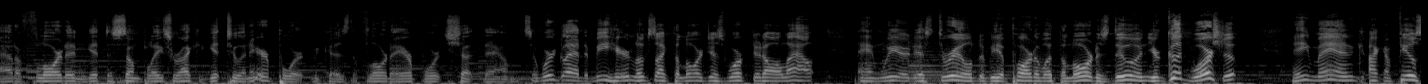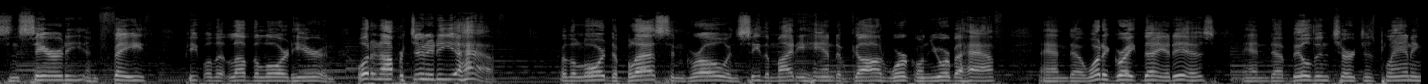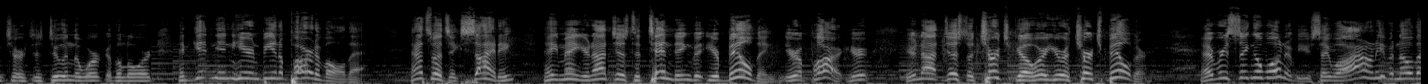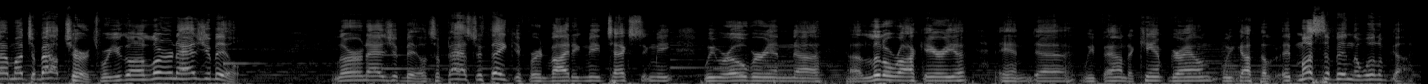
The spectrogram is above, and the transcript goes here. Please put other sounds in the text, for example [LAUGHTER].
out of Florida and get to some place where I could get to an airport because the Florida airport shut down. So we're glad to be here. Looks like the Lord just worked it all out. And we are just thrilled to be a part of what the Lord is doing. Your good worship. Amen. I can feel sincerity and faith. People that love the Lord here. And what an opportunity you have for the Lord to bless and grow and see the mighty hand of God work on your behalf. And uh, what a great day it is. And uh, building churches, planning churches, doing the work of the Lord, and getting in here and being a part of all that. That's what's exciting. Amen. You're not just attending, but you're building. You're a part. You're, you're not just a church goer, you're a church builder. Every single one of you say, Well, I don't even know that much about church. Well, you're going to learn as you build learn as you build. So, Pastor, thank you for inviting me, texting me. We were over in uh, uh, Little Rock area, and uh, we found a campground. We got the. It must have been the will of God,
